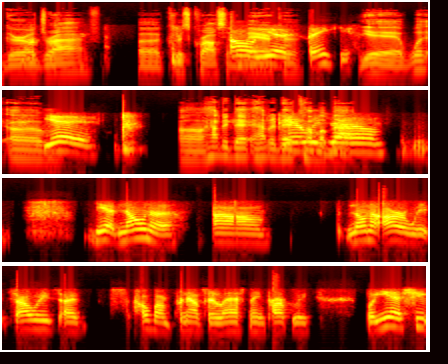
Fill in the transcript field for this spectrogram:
"Girl Drive," uh, crisscrossing Oh yeah, America. thank you. Yeah. What? Um, Yeah. Uh, how did that? How did that there come was, about? Um, yeah, Nona, um, Nona Arwitz. I always, I hope I'm pronouncing her last name properly. But yeah, she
